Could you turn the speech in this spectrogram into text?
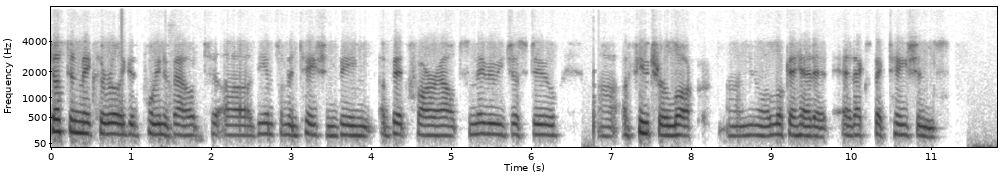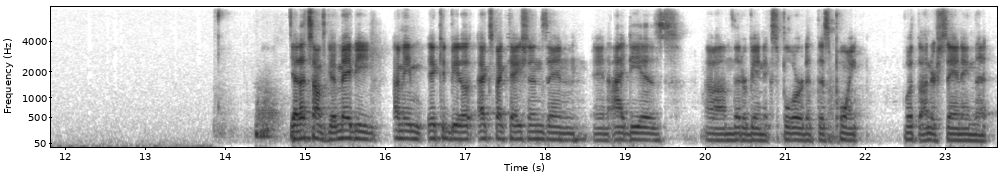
Justin makes a really good point about uh, the implementation being a bit far out. So maybe we just do uh, a future look, uh, you know, a look ahead at, at expectations. Yeah, that sounds good. Maybe, I mean, it could be uh, expectations and, and ideas um, that are being explored at this point with the understanding that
